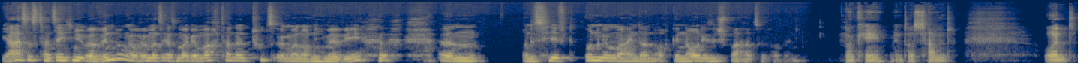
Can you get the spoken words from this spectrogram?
ja, es ist tatsächlich eine Überwindung, aber wenn man es erstmal gemacht hat, dann tut es irgendwann auch nicht mehr weh. Ähm, und es hilft ungemein, dann auch genau diese Sprache zu verwenden. Okay, interessant. Und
